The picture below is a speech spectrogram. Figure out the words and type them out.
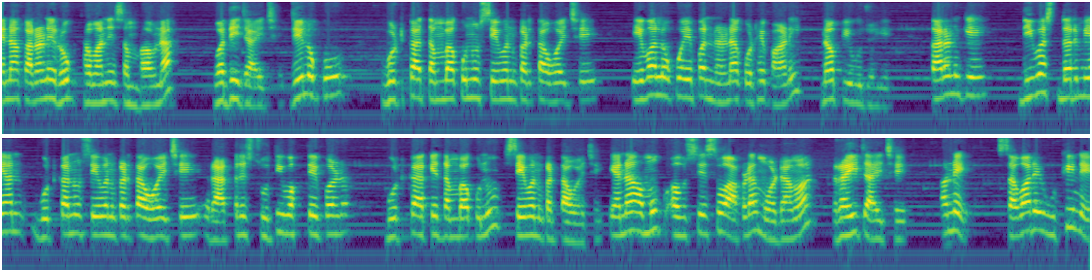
એના કારણે રોગ થવાની સંભાવના વધી જાય છે. જે લોકો ગુટકા, તંબાકુનું સેવન કરતા હોય છે, એવા લોકોએ પણ નરણા કોઠે પાણી ન પીવું જોઈએ. કારણ કે દિવસ દરમિયાન ગુટકાનું સેવન કરતા હોય છે, રાત્રે સૂતી વખતે પણ ગુટકા કે તંબાકુનું સેવન કરતા હોય છે. એના અમુક અવશેષો આપણા મોઢામાં રહી જાય છે. અને સવારે ઉઠીને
